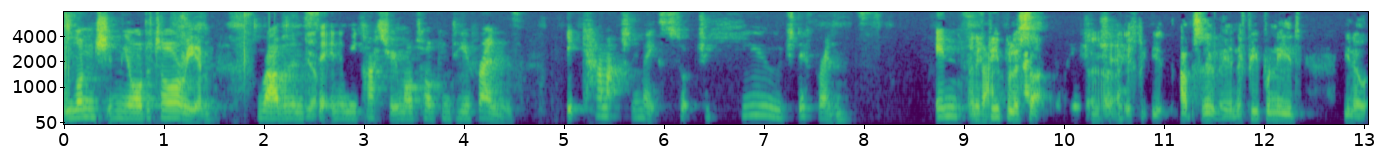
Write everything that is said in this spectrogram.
lunch in the auditorium rather than Yep. sitting in your classroom or talking to your friends, it can actually make such a huge difference into And if people are sat, uh, if absolutely, and if people need, you know,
